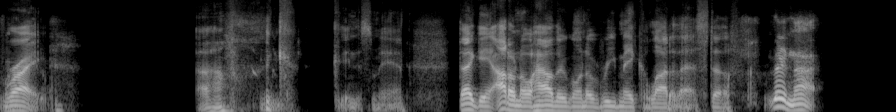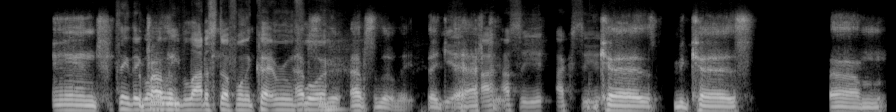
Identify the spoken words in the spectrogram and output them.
Right. Um, goodness, man. That game, I don't know how they're going to remake a lot of that stuff. They're not. and I think they're The going to leave a lot of stuff on the cutting room floor. absolutely, absolutely, they Yeah, have I, to I see it. I can see it. because because um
